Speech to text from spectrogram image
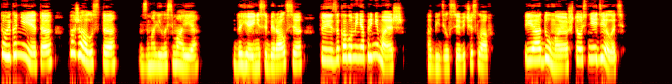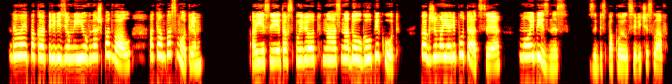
только не это. «Пожалуйста!» — взмолилась Майя. «Да я и не собирался. Ты за кого меня принимаешь?» — обиделся Вячеслав. «Я думаю, что с ней делать». «Давай пока перевезем ее в наш подвал, а там посмотрим». «А если это всплывет, нас надолго упекут? Как же моя репутация? Мой бизнес?» — забеспокоился Вячеслав.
